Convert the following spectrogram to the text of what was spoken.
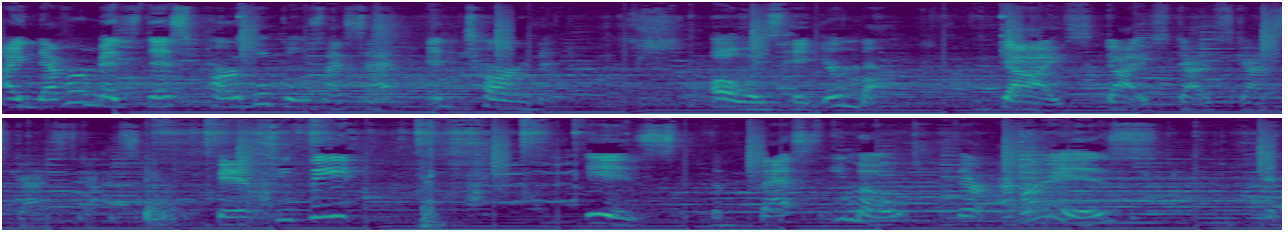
I never miss this part of the bullseye set and targeted. Always hit your mark. Guys, guys, guys, guys, guys, guys. Fancy Feet is the best emote there ever is and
